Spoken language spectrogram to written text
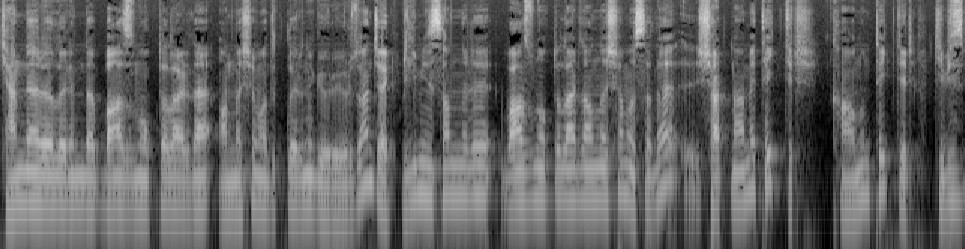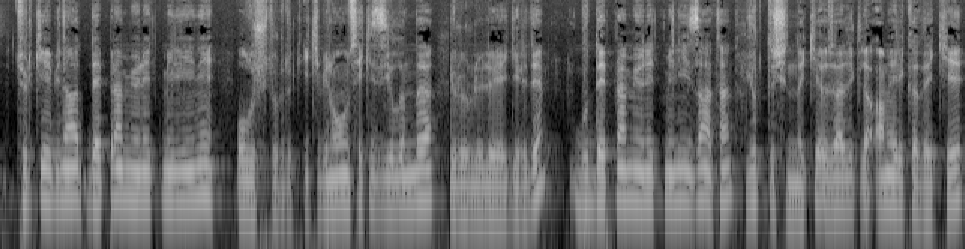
kendi aralarında bazı noktalarda anlaşamadıklarını görüyoruz. Ancak bilim insanları bazı noktalarda anlaşamasa da e, şartname tektir kanun tektir. Ki biz Türkiye Bina Deprem Yönetmeliğini oluşturduk. 2018 yılında yürürlülüğe girdi. Bu deprem yönetmeliği zaten yurt dışındaki özellikle Amerika'daki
